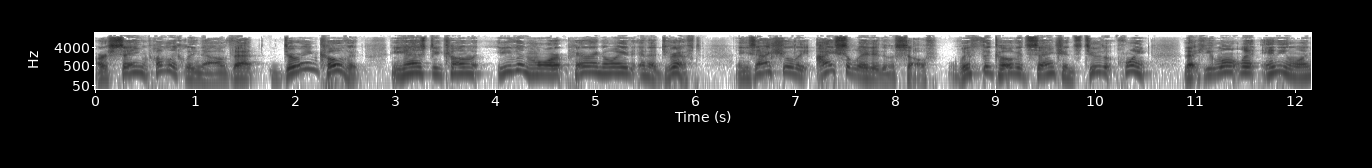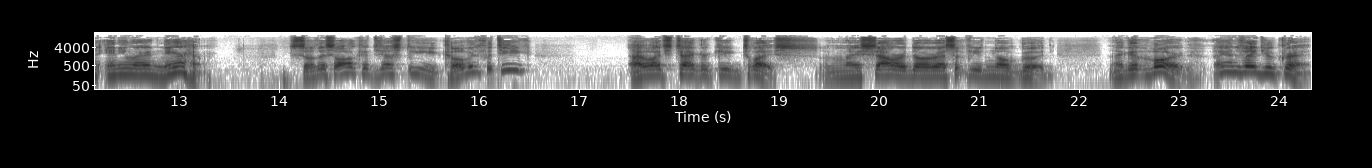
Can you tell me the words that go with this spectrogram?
are saying publicly now that during COVID, he has become even more paranoid and adrift. And he's actually isolated himself with the COVID sanctions to the point that he won't let anyone anywhere near him. So this all could just be COVID fatigue? I watched Tiger King twice. My sourdough recipe no good. I get bored. I invade Ukraine.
